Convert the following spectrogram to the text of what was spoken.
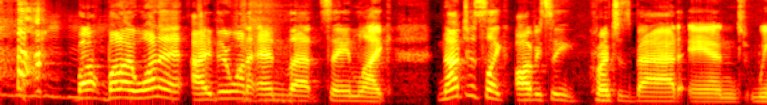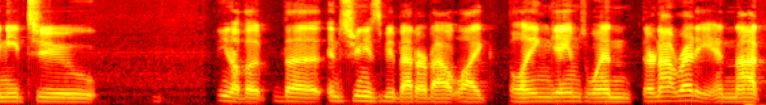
but but I want to. I do want to end that saying like not just like obviously crunch is bad, and we need to. You know the the industry needs to be better about like delaying games when they're not ready and not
